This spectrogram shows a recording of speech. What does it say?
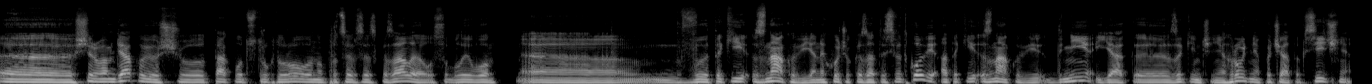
Е, щиро вам дякую, що так от структуровано про це все сказали, особливо е, в такі знакові, я не хочу казати святкові, а такі знакові дні, як е, закінчення грудня, початок січня.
